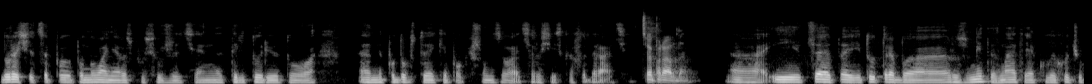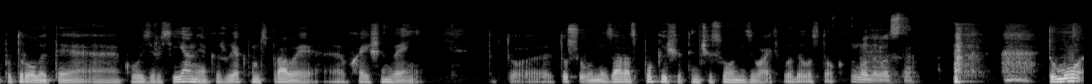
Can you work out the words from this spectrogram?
До речі, це па- панування розповсюджується на територію того неподобства, яке поки що називається Російська Федерація. Це правда. Е, І це і тут треба розуміти. Знаєте, я коли хочу потролити е, когось з росіян, я кажу, як там справи е, в Хайшенвені. Тобто, то, що вони зараз поки що тимчасово називають Владивостоком. Владивосток. Тому,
